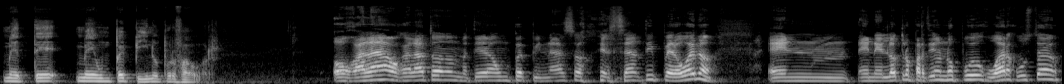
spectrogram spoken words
méteme un pepino, por favor. Ojalá, ojalá todos nos metiera un pepinazo el Santi, pero bueno, en, el otro partido no pudo jugar, justo,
